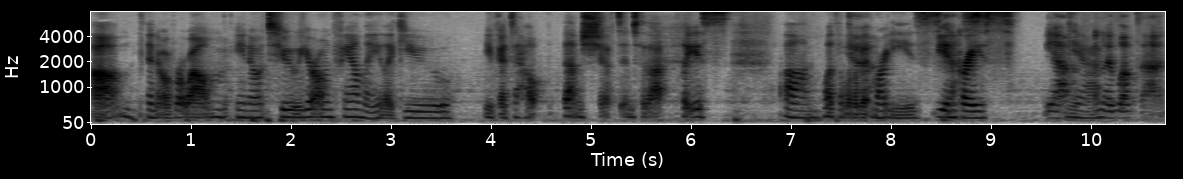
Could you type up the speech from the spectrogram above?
um, in overwhelm you know to your own family like you you get to help them shift into that place um, with a little Yeah. bit more ease Yes. and grace Yeah. Yeah. And I love that.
